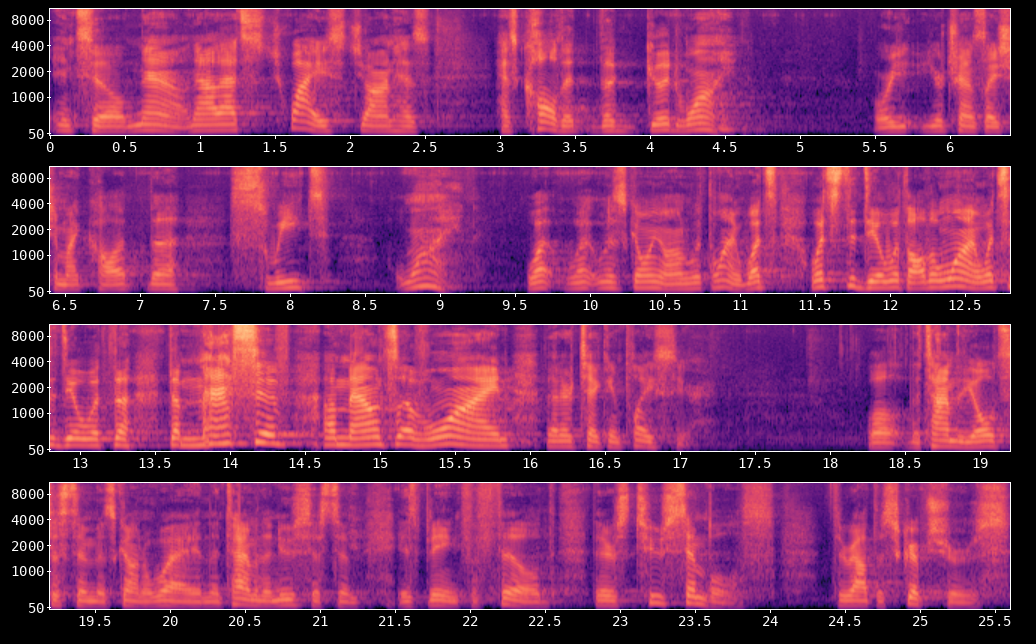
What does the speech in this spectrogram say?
until now. Now, that's twice John has, has called it the good wine. Or your translation might call it the sweet wine. What, what was going on with wine? What's, what's the deal with all the wine? What's the deal with the, the massive amounts of wine that are taking place here? Well, the time of the old system has gone away, and the time of the new system is being fulfilled. There's two symbols throughout the scriptures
